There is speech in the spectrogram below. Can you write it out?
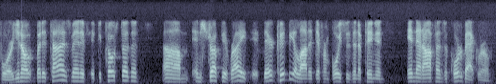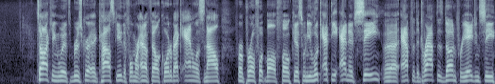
for, you know. But at times, man, if if the coach doesn't um, instruct it right, it, there could be a lot of different voices and opinions in that offensive quarterback room. Talking with Bruce Gradkowski, the former NFL quarterback analyst now for Pro Football Focus. When you look at the NFC, uh, after the draft is done, free agency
